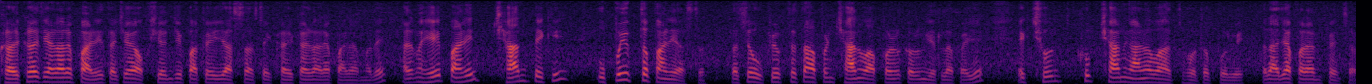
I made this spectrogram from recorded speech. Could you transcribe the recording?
खळखळत येणारं पाणी त्याचे ऑक्सिजनची पातळी जास्त असते खळखळणाऱ्या पाण्यामध्ये. आणि मग हे पाणी छानपैकी उपयुक्त पाणी असतं. त्याचं उपयुक्तता आपण छान वापर करून घेतला पाहिजे. एक छून खूप छान गाणं वाहत होतं पूर्वी राजा परांजपेचं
